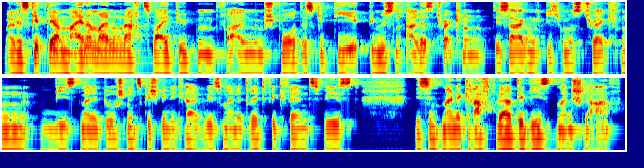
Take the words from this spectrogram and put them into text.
Weil es gibt ja meiner Meinung nach zwei Typen, vor allem im Sport. Es gibt die, die müssen alles tracken. Die sagen, ich muss tracken, wie ist meine Durchschnittsgeschwindigkeit, wie ist meine Trittfrequenz, wie ist, wie sind meine Kraftwerte, wie ist mein Schlaf.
